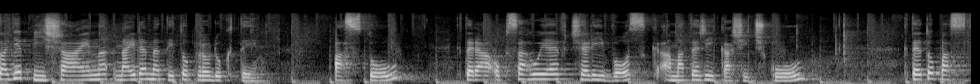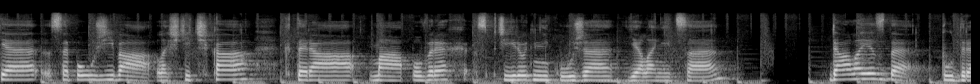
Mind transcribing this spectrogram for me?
Sadě P-Shine najdeme tyto produkty. Pastu, která obsahuje včelí vosk a mateří kašičku. K této pastě se používá leštička, která má povrch z přírodní kůže jelenice. Dále je zde pudr,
